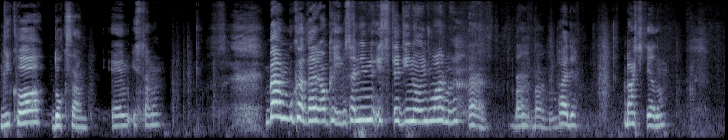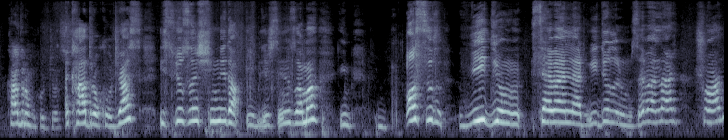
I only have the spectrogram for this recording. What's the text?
Nico 90. Ee, istemem. Ben bu kadar okuyayım. Senin istediğin oyuncu var mı? Evet. Ben, ben de. Hadi. Başlayalım. Kadro mu kuracağız? Kadro kuracağız. İstiyorsanız şimdi de atlayabilirsiniz ama asıl videomu sevenler, videolarımı sevenler şu an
